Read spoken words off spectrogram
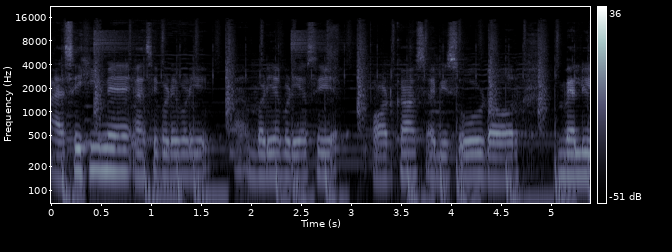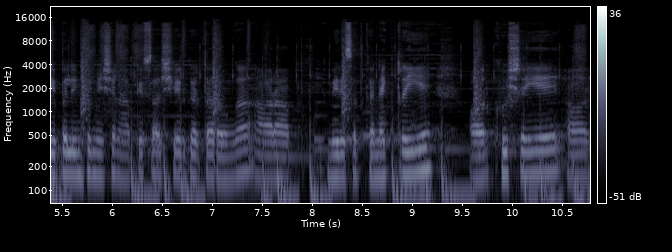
ऐसे ही मैं, ऐसे बड़े बड़े बढ़िया बढ़िया से पॉडकास्ट एपिसोड और वैल्यूएबल इन्फॉर्मेशन आपके साथ शेयर करता रहूँगा और आप मेरे साथ कनेक्ट रहिए और खुश रहिए और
